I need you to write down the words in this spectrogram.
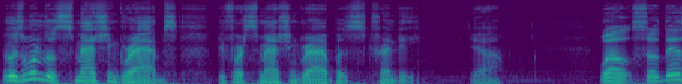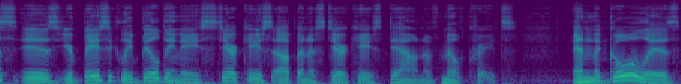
It was one of those smash and grabs before smash and grab was trendy. Yeah. Well, so this is you're basically building a staircase up and a staircase down of milk crates. And the goal is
